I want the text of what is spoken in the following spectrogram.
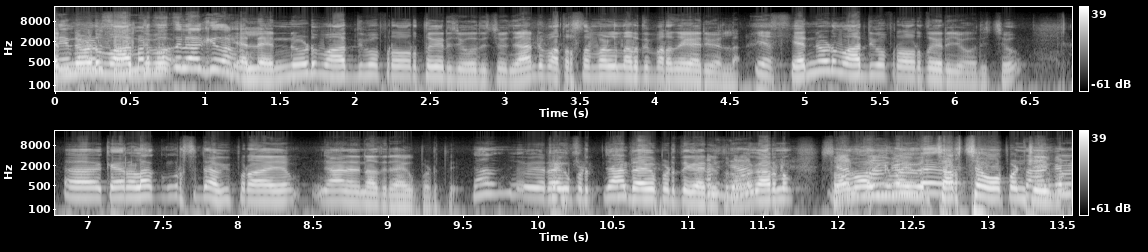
എന്നോട് മാധ്യമ? അല്ല എന്നോട് മാധ്യമ പ്രവർത്തകർ ചോദിച്ചു. ഞാൻ പത്രസമ്മേളനം നടത്തി പറഞ്ഞ കാര്യമല്ല. എന്നോട് മാധ്യമ പ്രവർത്തകർ ചോദിച്ചു കേരള കോൺഗ്രസിന്റെ അഭിപ്രായം ഞാൻ അതിനകത്ത് രേഖപ്പെടുത്തി. ഞാൻ രേഖപ്പെടുത്തി ഞാൻ രേഖപ്പെടുത്തിയ കാര്യത്തിലുള്ളൂ കാരണം സ്വാഭാവികമായി ഒരു ചർച്ച ഓപ്പൺ ചെയ്യുമ്പോൾ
